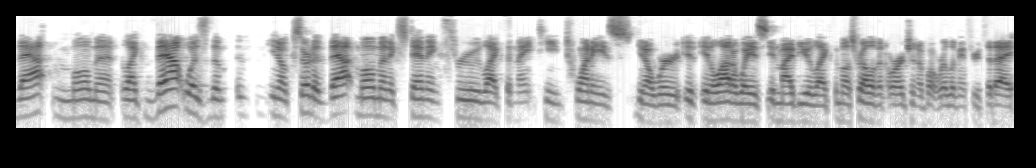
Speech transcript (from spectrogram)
that moment, like that was the, you know, sort of that moment extending through like the 1920s, you know, were in, in a lot of ways, in my view, like the most relevant origin of what we're living through today.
